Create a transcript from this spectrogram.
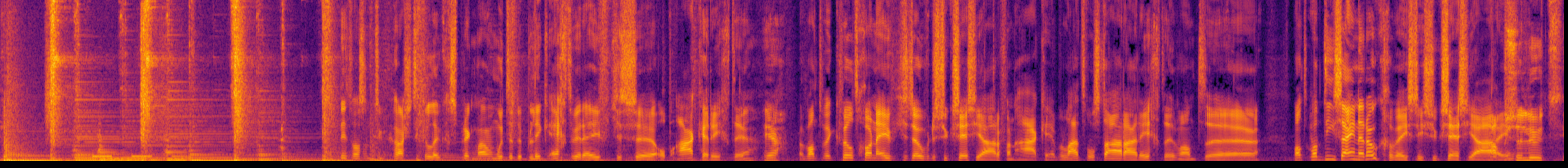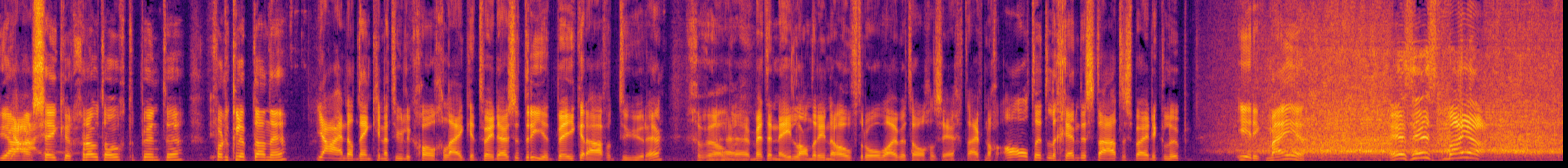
Dit was natuurlijk een hartstikke leuk gesprek, maar we moeten de blik echt weer eventjes eh, op Aken richten. hè? Ja. Want ik wil het gewoon eventjes over de succesjaren van Aken hebben. Laten we ons daaraan richten, want, eh, want, want die zijn er ook geweest, die succesjaren. Absoluut. Ja, Ja, zeker. Grote hoogtepunten. Voor de club dan, hè? Ja, en dat denk je natuurlijk gewoon gelijk in 2003, het bekeravontuur. Hè? Geweldig. Eh, met een Nederlander in de hoofdrol, we hebben het al gezegd. Hij heeft nog altijd legendestatus bij de club. Erik Meijer. Het is Meijer!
